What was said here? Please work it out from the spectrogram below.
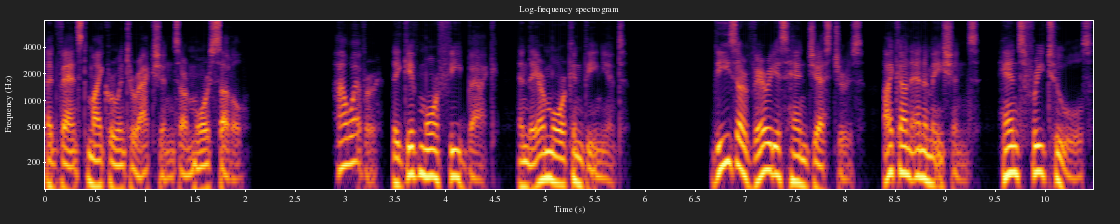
Advanced microinteractions are more subtle. However, they give more feedback, and they are more convenient. These are various hand gestures, icon animations, hands free tools,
